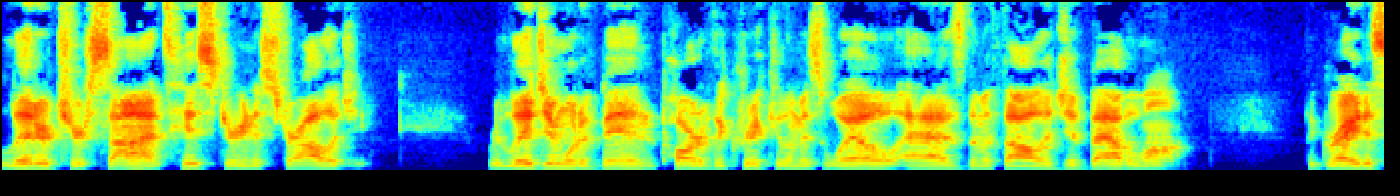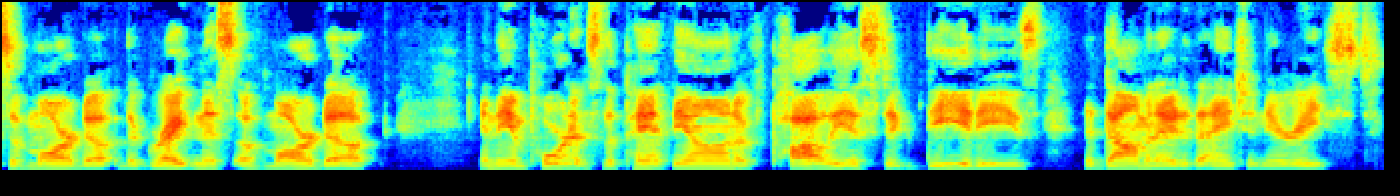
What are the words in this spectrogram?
literature, science, history, and astrology. Religion would have been part of the curriculum as well as the mythology of Babylon. The greatest of Marduk, the greatness of Marduk, and the importance of the pantheon of polytheistic deities that dominated the ancient Near East.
